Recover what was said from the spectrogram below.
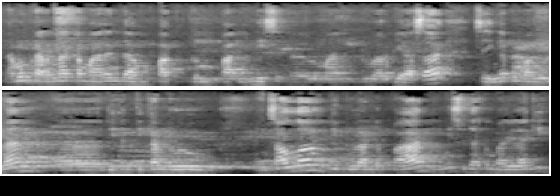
Namun karena kemarin dampak gempa ini uh, lumayan luar biasa sehingga pembangunan uh, dihentikan dulu. Insya Allah di bulan depan ini sudah kembali lagi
